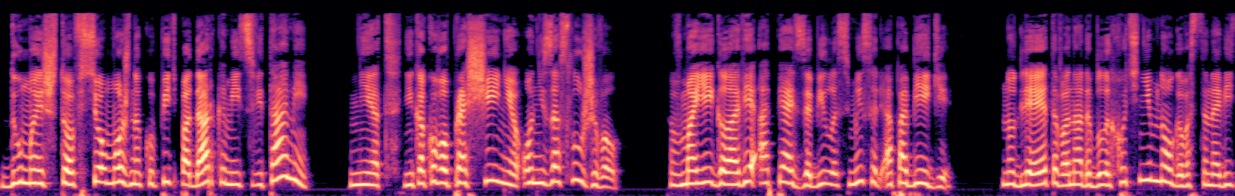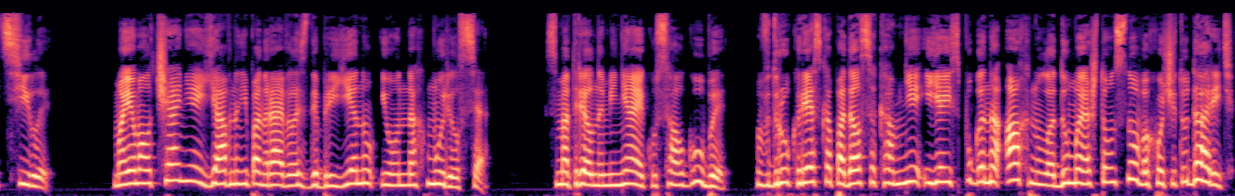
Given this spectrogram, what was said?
Думает, что все можно купить подарками и цветами? Нет, никакого прощения он не заслуживал. В моей голове опять забилась мысль о побеге. Но для этого надо было хоть немного восстановить силы. Мое молчание явно не понравилось Дебриену, и он нахмурился. Смотрел на меня и кусал губы. Вдруг резко подался ко мне, и я испуганно ахнула, думая, что он снова хочет ударить.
